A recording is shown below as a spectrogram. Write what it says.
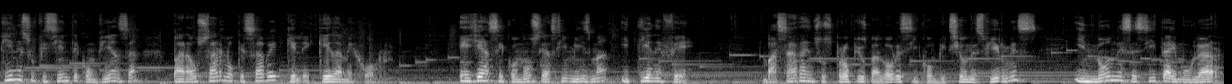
tiene suficiente confianza para usar lo que sabe que le queda mejor. Ella se conoce a sí misma y tiene fe, basada en sus propios valores y convicciones firmes, y no necesita emular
